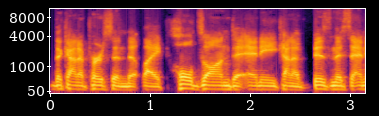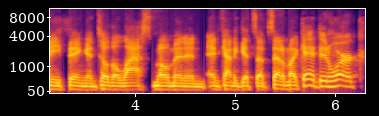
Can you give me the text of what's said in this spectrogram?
the kind of person that like holds on to any kind of business anything until the last moment and, and kind of gets upset. I'm like, hey, it didn't work.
